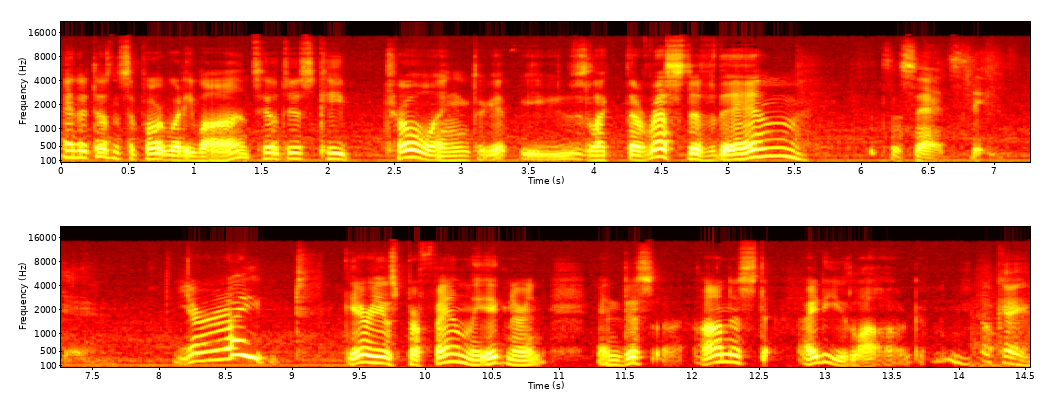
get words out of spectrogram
And it doesn't support what he wants. He'll just keep trolling to get views like the rest of them. It's a sad state there. You're right. Gary is profoundly ignorant and dishonest ideologue. Okay,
